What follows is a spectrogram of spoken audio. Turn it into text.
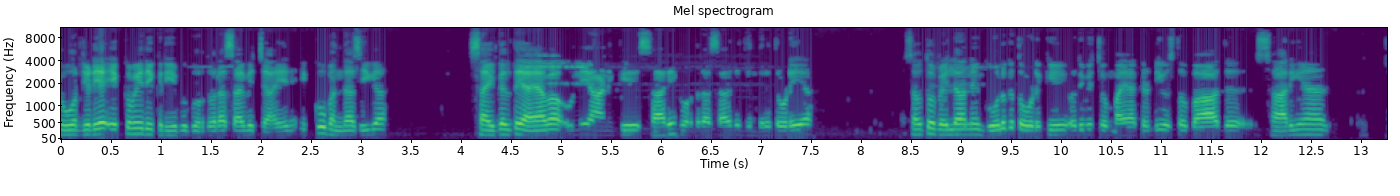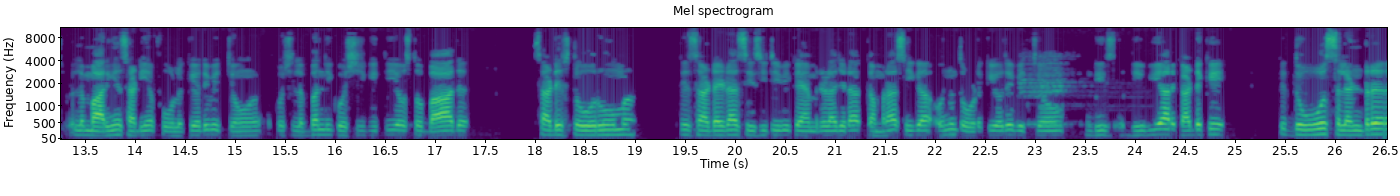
ਚੋਰ ਜਿਹੜੇ ਆ 1 ਵਜੇ ਦੇ ਕਰੀਬ ਗੁਰਦੁਆਰਾ ਸਾਹਿਬ ਵਿੱਚ ਆਏ ਨੇ। ਇੱਕੋ ਬੰਦਾ ਸੀਗਾ। ਸਾਈਕਲ ਤੇ ਆਇਆ ਵਾ, ਉਹਨੇ ਆਣ ਕੇ ਸਾਰੇ ਗੁਰਦੁਆਰਾ ਸਾਹਿਬ ਦੇ ਜਿੰਦਰੇ ਤੋੜੇ ਆ। ਸਭ ਤੋਂ ਪਹਿਲਾਂ ਉਹਨੇ ਗੋਲਕ ਤੋੜ ਕੇ ਉਹਦੇ ਵਿੱਚੋਂ ਮਾਇਆ ਕੱਢੀ, ਉਸ ਤੋਂ ਬਾਅਦ ਸਾਰੀਆਂ ਅਲਮਾਰੀਆਂ ਸਾਡੀਆਂ ਫੋਲ ਕੇ ਉਹਦੇ ਵਿੱਚੋਂ ਕੁਝ ਲੱਭਣ ਦੀ ਕੋਸ਼ਿਸ਼ ਕੀਤੀ। ਉਸ ਤੋਂ ਬਾਅਦ ਸਾਡੇ ਸਟੋਰ ਰੂਮ ਤੇ ਸਾਡਾ ਜਿਹੜਾ ਸੀਸੀਟੀਵੀ ਕੈਮਰੇ ਵਾਲਾ ਜਿਹੜਾ ਕਮਰਾ ਸੀਗਾ, ਉਹਨੂੰ ਤੋੜ ਕੇ ਉਹਦੇ ਵਿੱਚੋਂ ਡੀਵੀਆਰ ਕੱਢ ਕੇ ਤੇ ਦੋ ਸਿਲੰਡਰ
